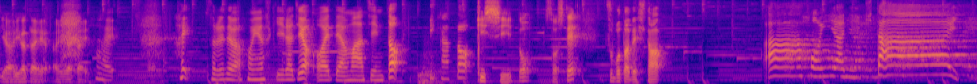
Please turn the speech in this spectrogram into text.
いやありがたいありがたいはい。はい。それでは本屋スキーラジオ、お相手はマーチンと、イカとキッシーとそして坪田でした。あー、本屋に行きたーい。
